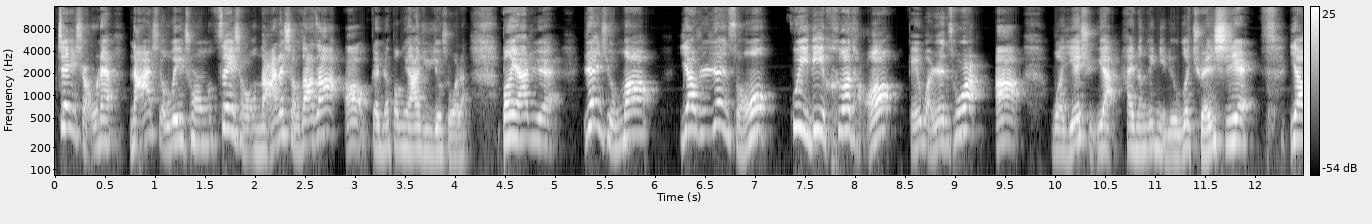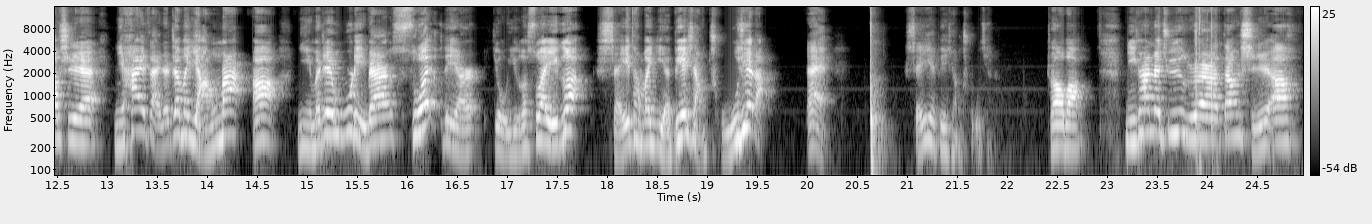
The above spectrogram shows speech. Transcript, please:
这手呢拿小微冲，这手拿着小渣渣啊，跟着崩牙驹就说了：“崩牙驹认怂吗？要是认怂。”跪地磕头，给我认错啊！我也许呀还能给你留个全尸。要是你还在这这么洋吧啊，你们这屋里边所有的人有一个算一个，谁他妈也别想出去了！哎，谁也别想出去了，知道不？你看这驹哥当时啊，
